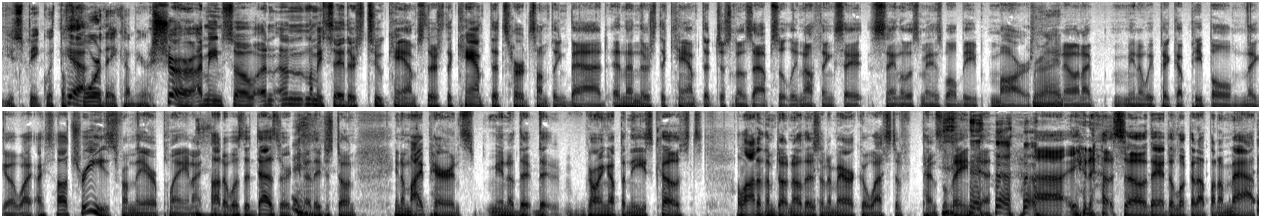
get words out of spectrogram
you speak with Yeah. before they come here. Sure. I mean, so, and, and let me say there's two camps. There's the camp that's heard something bad, and then there's the camp that just knows absolutely nothing. Say St. Louis may as well be Mars, Right. you know, and I, you know, we pick up people, and they go, I, I saw trees from the airplane. I thought it was a desert. You know, they just don't, you know, my parents, you know, they they growing up in the East Coast, a lot of them don't know there's an America west of Pennsylvania, uh, you know, so they had to look it up on a map.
